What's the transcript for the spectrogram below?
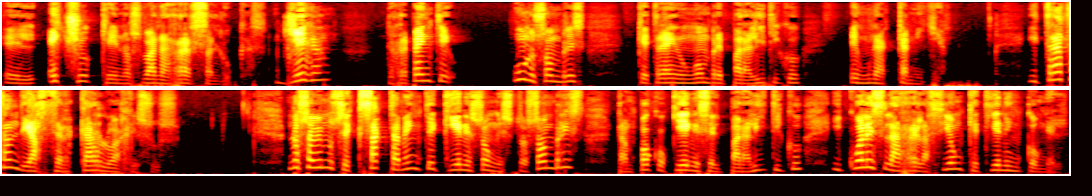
el hecho que nos va a narrar San Lucas. Llegan de repente unos hombres que traen un hombre paralítico en una camilla y tratan de acercarlo a Jesús. No sabemos exactamente quiénes son estos hombres, tampoco quién es el paralítico y cuál es la relación que tienen con él.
